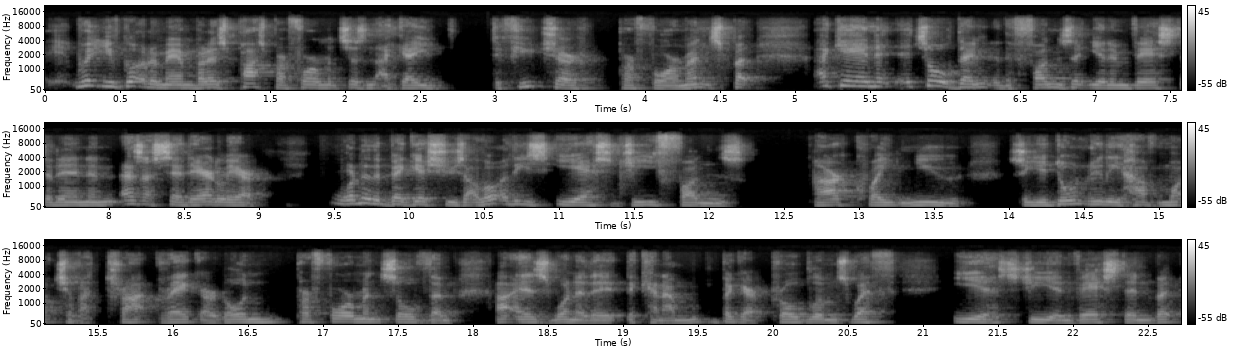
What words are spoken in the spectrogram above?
eh, what you've got to remember is past performance isn't a guide to future performance. But again, it's all down to the funds that you're invested in. And as I said earlier, one of the big issues, a lot of these ESG funds are quite new. So you don't really have much of a track record on performance of them. That is one of the, the kind of bigger problems with ESG investing. But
